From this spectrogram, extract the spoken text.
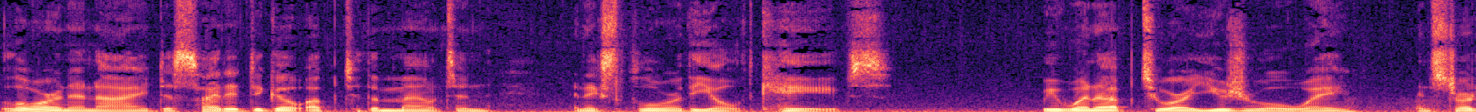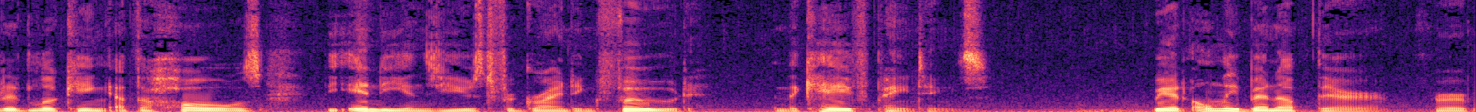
Lauren and I decided to go up to the mountain and explore the old caves. We went up to our usual way and started looking at the holes the Indians used for grinding food and the cave paintings. We had only been up there for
